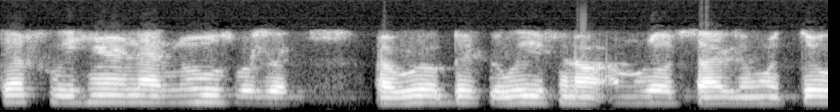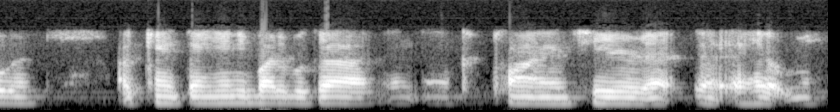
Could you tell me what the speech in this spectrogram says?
definitely hearing that news was a, a real big relief, and I, I'm real excited it went through. And I can't thank anybody but God and, and compliance here that, that helped me.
